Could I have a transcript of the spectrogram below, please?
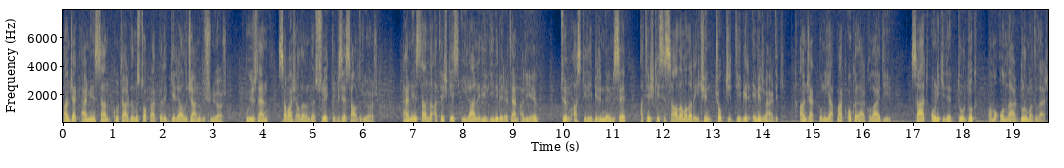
Ancak Ermenistan kurtardığımız toprakları geri alacağını düşünüyor. Bu yüzden savaş alanında sürekli bize saldırıyor. Ermenistan'la ateşkes ilan edildiğini belirten Aliyev, tüm askeri birimlerimize ateşkesi sağlamaları için çok ciddi bir emir verdik. Ancak bunu yapmak o kadar kolay değil. Saat 12'de durduk ama onlar durmadılar.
